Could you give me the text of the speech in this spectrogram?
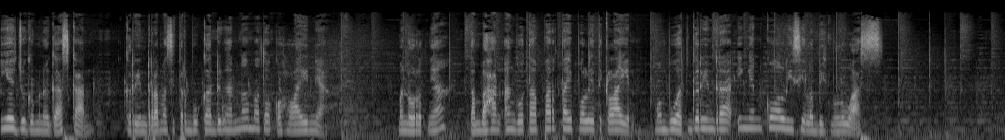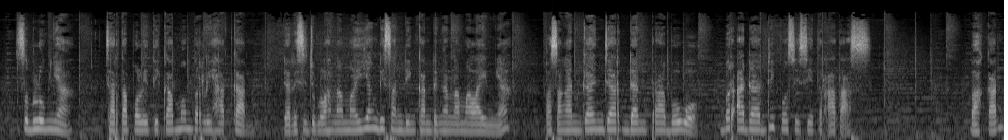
Ia juga menegaskan, Gerindra masih terbuka dengan nama tokoh lainnya. Menurutnya, tambahan anggota partai politik lain membuat Gerindra ingin koalisi lebih meluas. Sebelumnya, Carta Politika memperlihatkan dari sejumlah nama yang disandingkan dengan nama lainnya, pasangan Ganjar dan Prabowo berada di posisi teratas. Bahkan,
